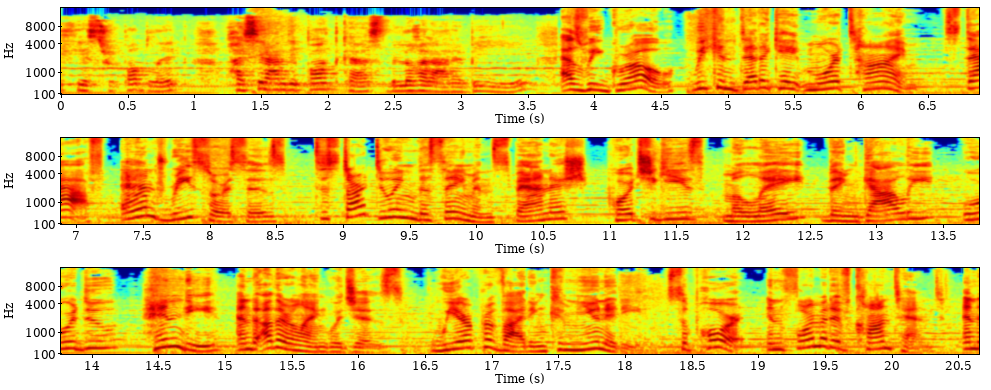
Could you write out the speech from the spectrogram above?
Atheist Republic وحيصير عندي بودكاست باللغة العربية. As we grow, we can dedicate more time, staff, and resources to start doing the same in Spanish, Portuguese, Malay, Bengali, Urdu, Hindi, and other languages. We are providing community, support, informative content, and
